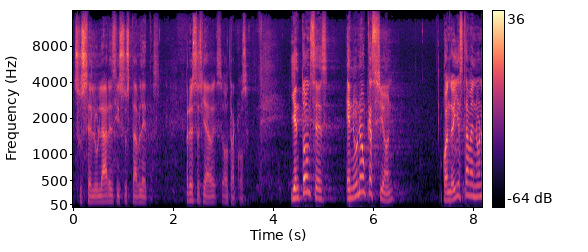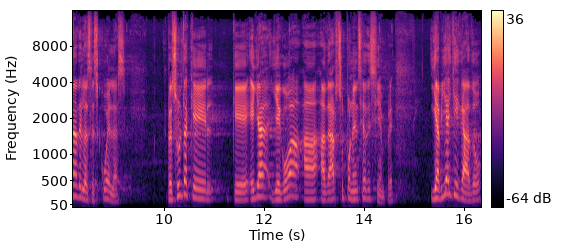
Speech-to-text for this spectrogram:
sus celulares y sus tabletas, pero eso ya es otra cosa. Y entonces, en una ocasión, cuando ella estaba en una de las escuelas, resulta que, ella llegó a, dar su ponencia de siempre y había llegado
